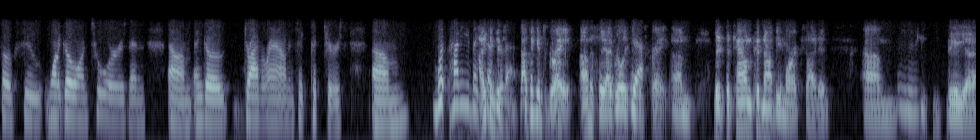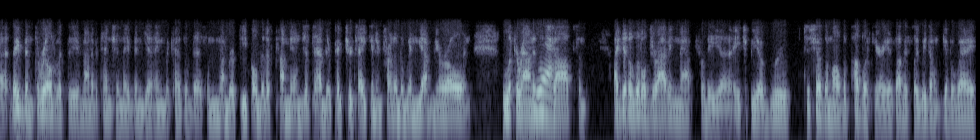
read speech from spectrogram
folks who want to go on tours and um, and go drive around and take pictures? Um, what? How do you make I sense think of that? I think it's great. Honestly, I really think yeah. it's great. Um, the, the town could not be more excited. Um, mm-hmm. the uh, they've been thrilled with the amount of attention they've been getting because of this, and the number of people that have come in just to have their picture taken in front of the Wind Gap mural and look around at yeah. the shops. And I did a little driving map for the uh, HBO group to show them all the public areas. Obviously, we don't give away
